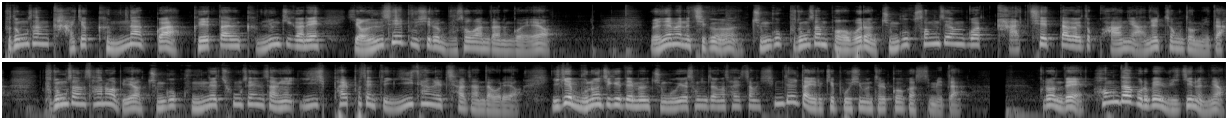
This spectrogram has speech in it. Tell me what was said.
부동산 가격 급락과 그에 따른 금융기관의 연쇄 부실을 무서워한다는 거예요. 왜냐면은 지금 중국 부동산 버블은 중국 성장과 같이 했다고 해도 과언이 아닐 정도입니다. 부동산 산업이요 중국 국내 총생산의 28% 이상을 차지한다고 그래요. 이게 무너지게 되면 중국의 성장은 사실상 힘들다 이렇게 보시면 될 것 같습니다. 그런데 헝다그룹의 위기는요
